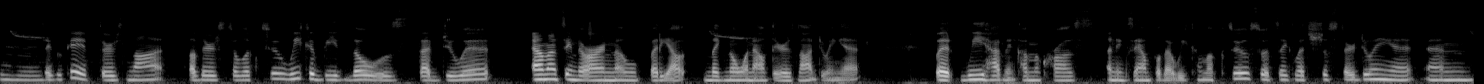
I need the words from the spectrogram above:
Mm-hmm. It's like, okay, if there's not others to look to, we could be those that do it. And I'm not saying there are nobody out, like, no one out there is not doing it, but we haven't come across an example that we can look to. So it's like, let's just start doing it. And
